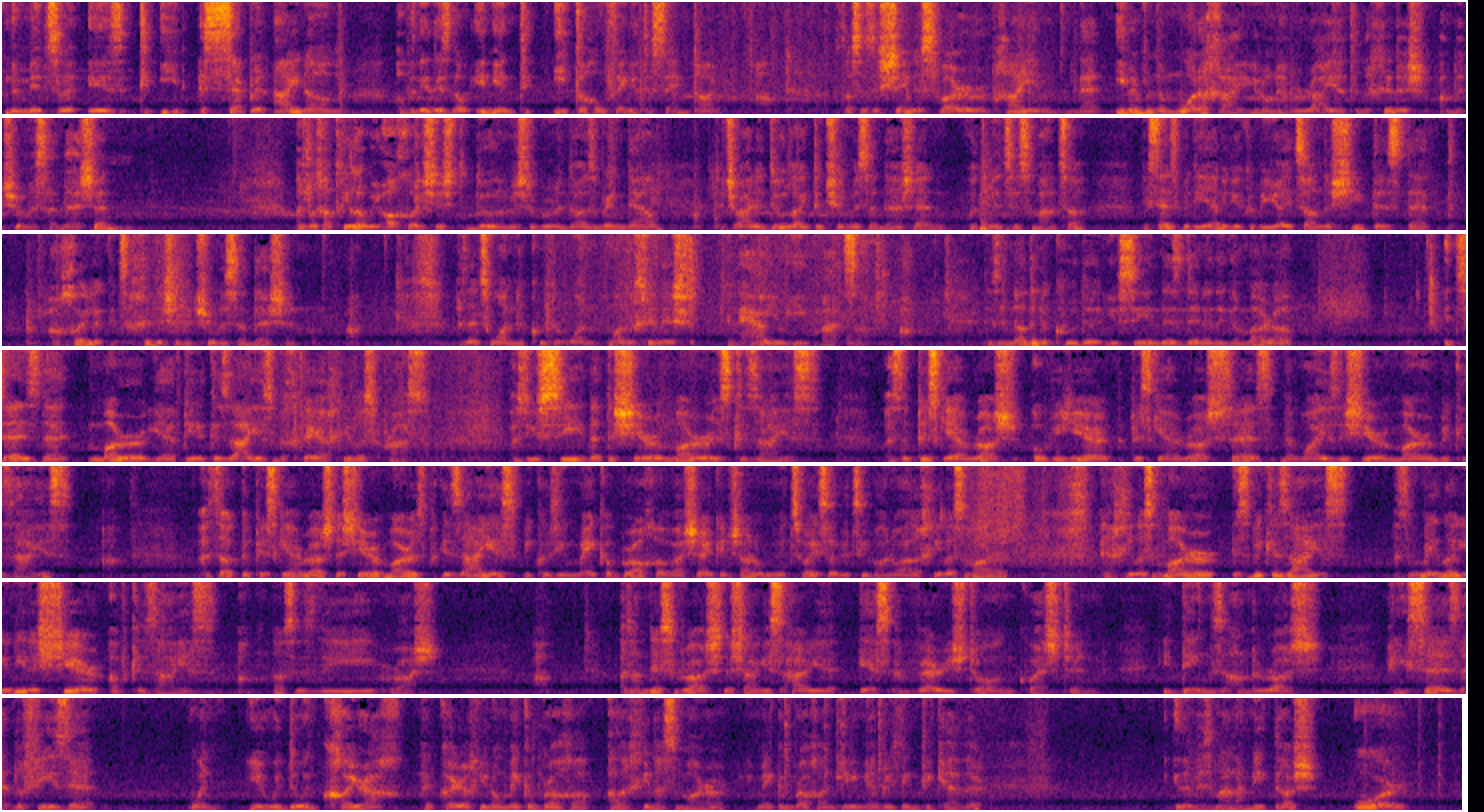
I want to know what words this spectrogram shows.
the mitzvah is to eat a separate item. Over there, there's no Indian to eat the whole thing at the same time. Thus is a shenis svarah of Chaim that even from the Mordechai, you don't have a raya to the Chiddush of the Trumas Hadeshen. As lechatchila we are choishish to do, the Mishnah Berurah does bring down to try to do like the Trumas Hadeshen with mitzvahs matzah. He says, but the you could be yaitz on the shitas that a choilik it's a chiddush of the Trumas Hadeshen. That's one nakuda, one one chiddush in how you eat matzah. There's another nakuda you see in this din of the Gemara it says that marer you have to eat a kazayas b'chtei achilas pras. As you see that the share of marer is kazayas. As the Piskei Arush over here, the Piskei Arush says that why is the share of marer b'kazayas? As the Piskei Arush, the share of marer is b'kazayas because you make a bracha of Asher Kedshanu mitzvahs of Yitzivanu al achilas. And achilas marer is b'kazayas. As a Mela, you need a share of Kazayas. This is the Rosh. As on this Rosh, the Shagis Arya asks a very strong question. He dings on the Rosh, and he says that Lafizet, when you were doing Kairach, at Kairach you don't make a bracha al achilas mara, you make a bracha on eating everything together, either Bisman HaMikdash or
